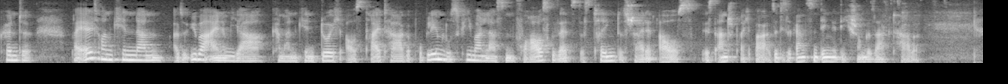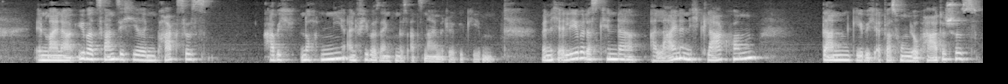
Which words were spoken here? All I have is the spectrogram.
könnte. Bei älteren Kindern, also über einem Jahr, kann man ein Kind durchaus drei Tage problemlos fiebern lassen, vorausgesetzt es trinkt, es scheidet aus, ist ansprechbar. Also diese ganzen Dinge, die ich schon gesagt habe. In meiner über 20-jährigen Praxis habe ich noch nie ein fiebersenkendes Arzneimittel gegeben. Wenn ich erlebe, dass Kinder alleine nicht klarkommen, dann gebe ich etwas Homöopathisches.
